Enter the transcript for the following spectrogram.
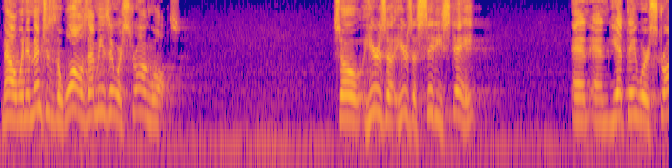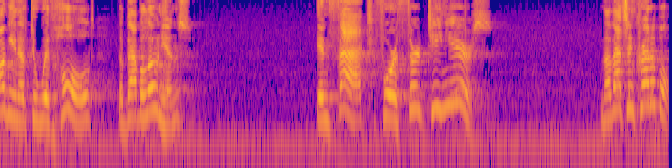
Now, when it mentions the walls, that means there were strong walls. So here's a, here's a city state, and, and yet they were strong enough to withhold the Babylonians, in fact, for 13 years. Now that's incredible.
